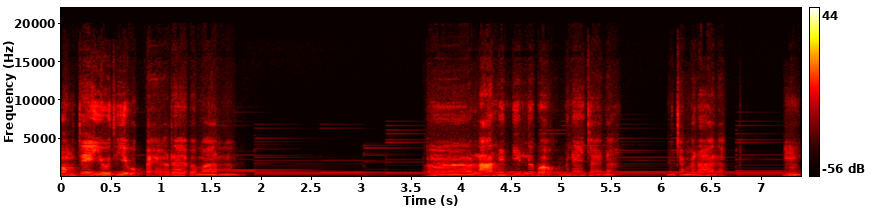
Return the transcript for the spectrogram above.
กองเต้ UT บวกแปดก็ได้ประมาณ เอ่อล้านนิดๆหรือเปล่าไม่แน่ใจนะผมจำไม่ได้ละอืม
